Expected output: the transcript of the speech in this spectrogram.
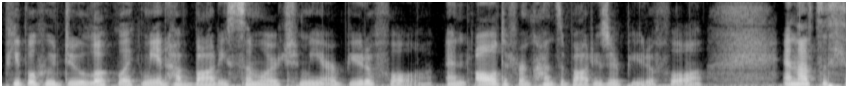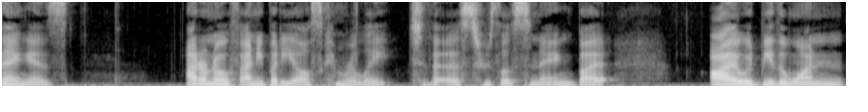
people who do look like me and have bodies similar to me are beautiful and all different kinds of bodies are beautiful and that's the thing is i don't know if anybody else can relate to this who's listening but i would be the one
